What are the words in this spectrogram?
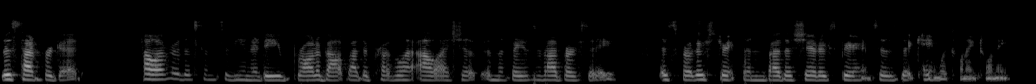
this time for good. However, the sense of unity brought about by the prevalent allyship in the face of adversity is further strengthened by the shared experiences that came with 2020.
